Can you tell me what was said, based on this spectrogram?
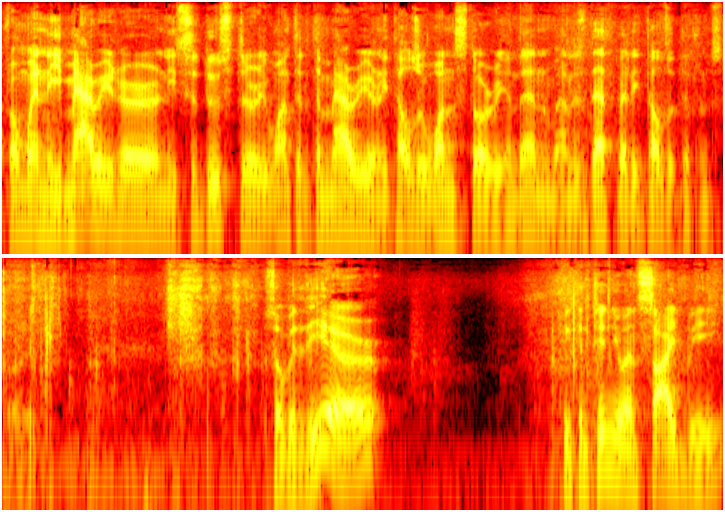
from when he married her and he seduced her, he wanted to marry her and he tells her one story, and then on his deathbed he tells a different story. So with there, we continue on side B.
